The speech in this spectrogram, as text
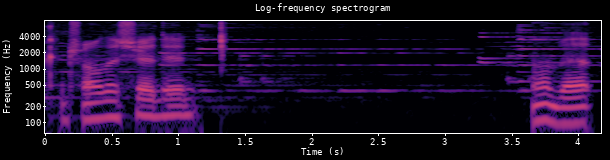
Control this shit, dude. A little bit.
